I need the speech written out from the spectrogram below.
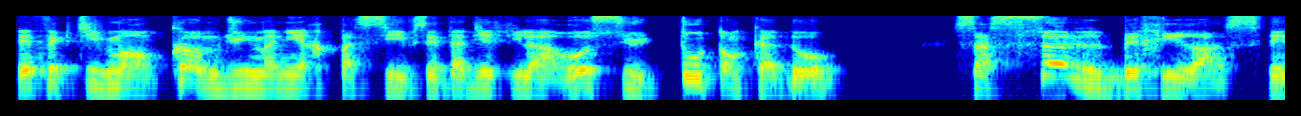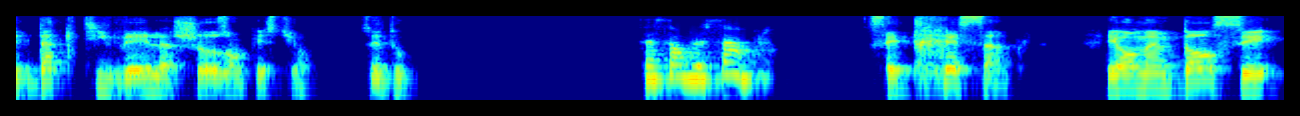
effectivement, comme d'une manière passive, c'est-à-dire qu'il a reçu tout en cadeau. Sa seule Bechira, c'est d'activer la chose en question. C'est tout. Ça semble simple. C'est très simple. Et en même temps, c'est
